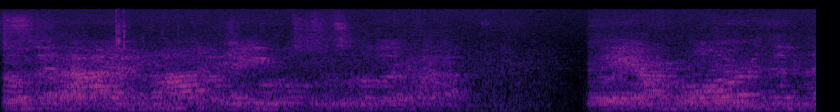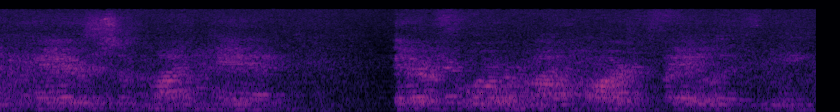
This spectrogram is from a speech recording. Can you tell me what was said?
so that I am not able to look up. They are more than the hairs of mine head. Therefore my heart faileth me.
